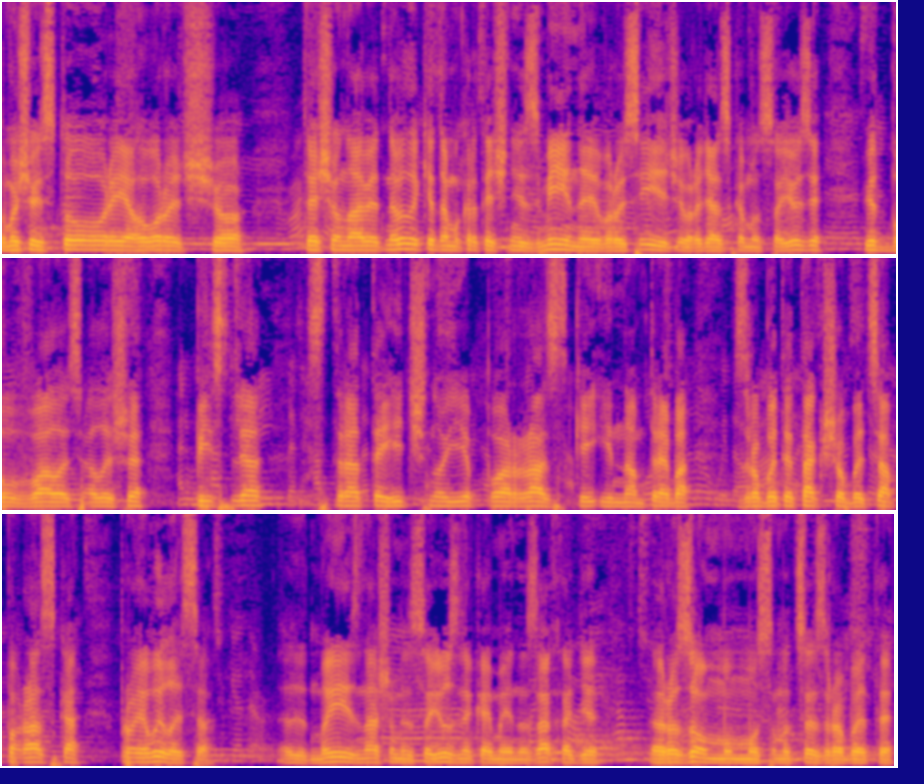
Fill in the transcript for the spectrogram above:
Тому що історія говорить, що те, що навіть невеликі демократичні зміни в Росії чи в радянському Союзі відбувалися лише після стратегічної поразки, і нам треба зробити так, щоб ця поразка проявилася. Ми з нашими союзниками на заході разом мусимо це зробити.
